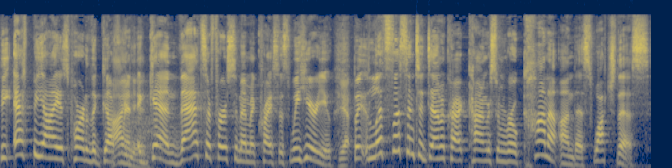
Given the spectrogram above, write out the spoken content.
The FBI is part of the government. Again, that's a First Amendment crisis. We hear you. Yep. But let's listen to Democrat Congressman Ro Khanna on this. Watch this.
